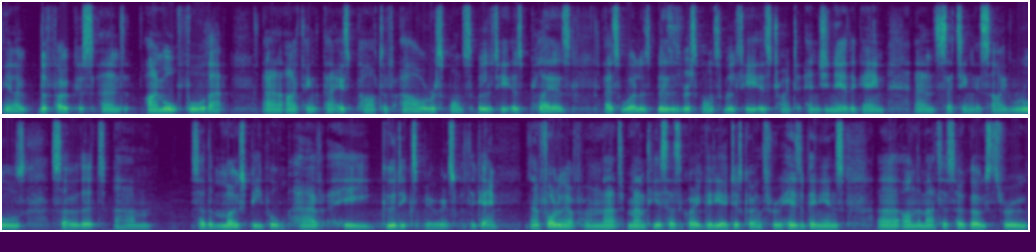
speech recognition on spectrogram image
you know the focus, and I'm all for that. And I think that is part of our responsibility as players, as well as Blizzard's responsibility is trying to engineer the game and setting aside rules so that um, so that most people have a good experience with the game. And following up from that, Manthias has a great video just going through his opinions uh, on the matter. So goes through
